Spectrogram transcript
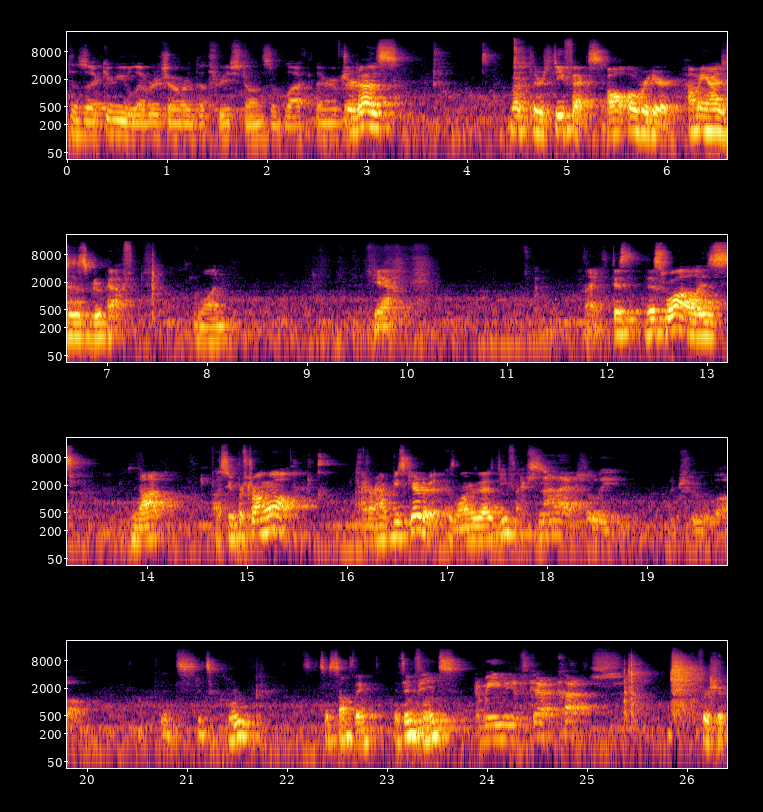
Does that give you leverage over the three stones of black there? Sure does. Look, there's defects all over here. How many eyes does this group have? One. Yeah. Like this this wall is not a super strong wall. I don't have to be scared of it as long as it has defense. It's not actually a true wall. It's it's a group. It's a something. It's influence I mean, it's got cuts. for sure.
